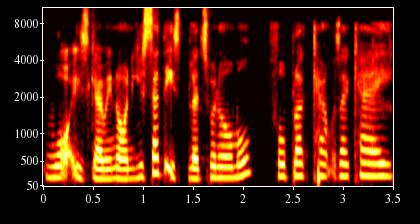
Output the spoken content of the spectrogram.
what is going on. You said that his bloods were normal, full blood count was okay.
